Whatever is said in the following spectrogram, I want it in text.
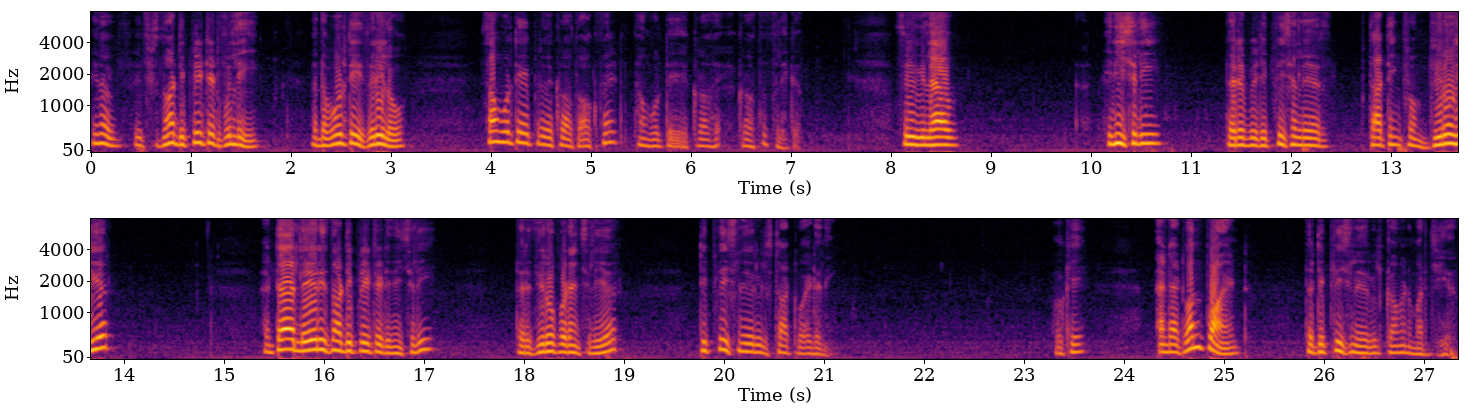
know, if it is not depleted fully, when the voltage is very low, some voltage appears across the oxide, some voltage across, across the silicon. So, you will have initially there will be depletion layer starting from 0 here, entire layer is not depleted initially, there is 0 potential here, depletion layer will start widening. Okay. And at one point the depletion layer will come and merge here,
